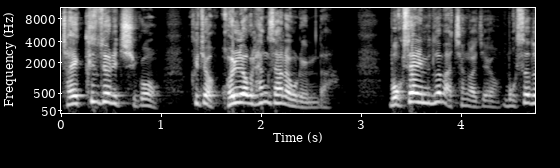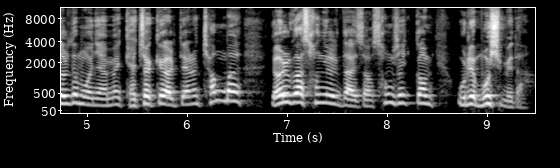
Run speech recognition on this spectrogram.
자기 큰 소리 치고 그죠? 권력을 행사하려고 그럽니다. 목사님들도 마찬가지예요. 목사들도 뭐냐면 개척교회 할 때는 정말 열과 성의를 다해서 성실껏 우리 모십니다.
